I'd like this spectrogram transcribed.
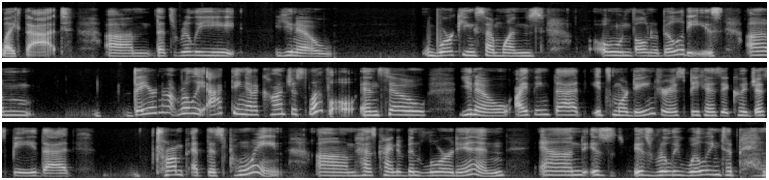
like that um, that's really you know working someone's own vulnerabilities um, they are not really acting at a conscious level. And so, you know, I think that it's more dangerous because it could just be that Trump at this point um, has kind of been lured in and is is really willing to p-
